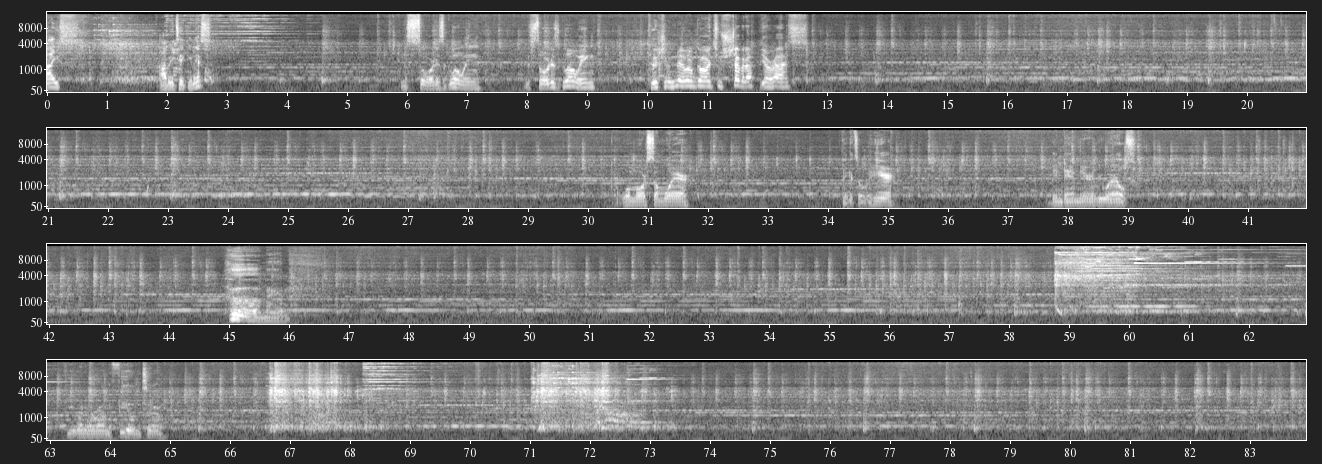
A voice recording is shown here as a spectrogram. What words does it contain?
lice. I'll be taking this. The sword is glowing. The sword is glowing. Cause you know I'm going to shove it up your ass. One more somewhere. I think it's over here. Been damn near everywhere else. Oh man. Keep running around the field until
